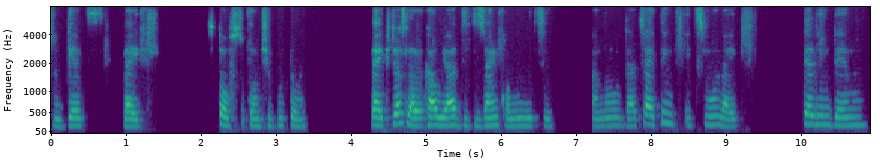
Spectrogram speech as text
to get like stuff to contribute on. Like just like how we have the design community, and all that. So I think it's more like telling them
